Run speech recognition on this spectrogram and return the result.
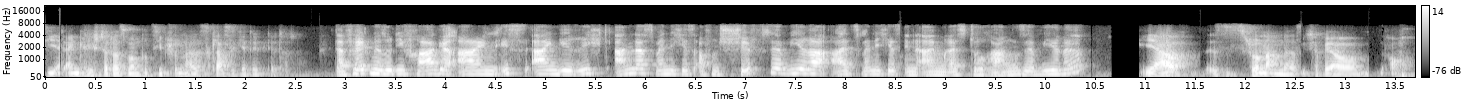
die ein Gericht hat, was man im Prinzip schon als Klassiker etabliert hat. Da fällt mir so die Frage ein, ist ein Gericht anders, wenn ich es auf dem Schiff serviere, als wenn ich es in einem Restaurant serviere? Ja, es ist schon anders. Ich habe ja auch,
